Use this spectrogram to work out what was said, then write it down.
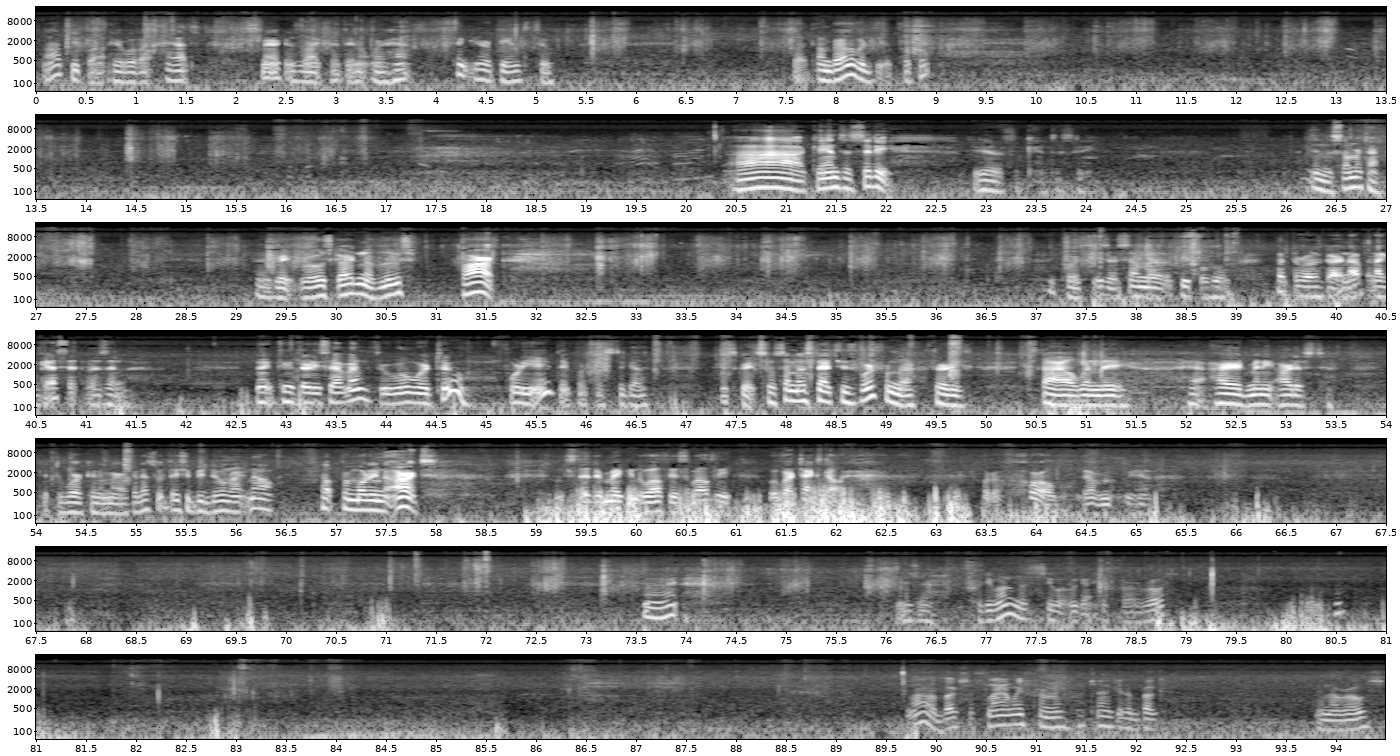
A lot of people out here without hats. Americans like that, they don't wear hats. I think Europeans too. But umbrella would be appropriate. Ah, Kansas City. Beautiful Kansas City. In the summertime. A great rose garden of Loose Park. Of course, these are some of the people who put the rose garden up, and I guess it was in 1937 through World War II. 48, they put this together. That's great. So some of the statues were from the 30s style when they hired many artists to get to work in America. That's what they should be doing right now. Help promoting the arts. Instead, they're making the wealthiest wealthy with our tax dollars. What a horrible government we have. All right. Here's a pretty one. Let's see what we got here for our rose. Mm -hmm. Wow, the bugs are flying away from me. I'm trying to get a bug in the rose.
